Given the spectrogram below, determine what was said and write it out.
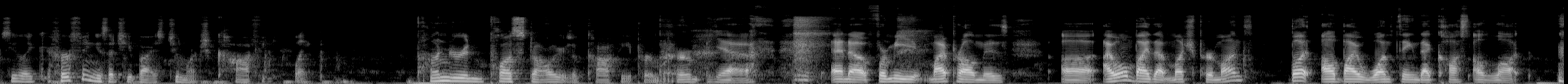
See, like her thing is that she buys too much coffee, like hundred plus dollars of coffee per month. Per, yeah. and uh, for me, my problem is, uh, I won't buy that much per month, but I'll buy one thing that costs a lot.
